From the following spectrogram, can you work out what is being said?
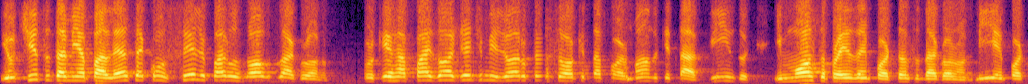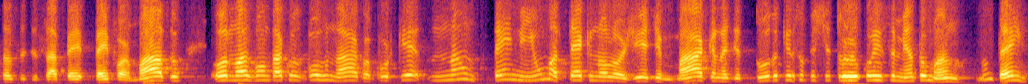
E o título da minha palestra é Conselho para os Novos Agrônomos. Porque, rapaz, ó, a gente melhora o pessoal que está formando, que está vindo, e mostra para eles a importância da agronomia, a importância de estar bem, bem formado, ou nós vamos dar com os burros na água, porque não tem nenhuma tecnologia de máquina, de tudo, que substitui o conhecimento humano. Não tem.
